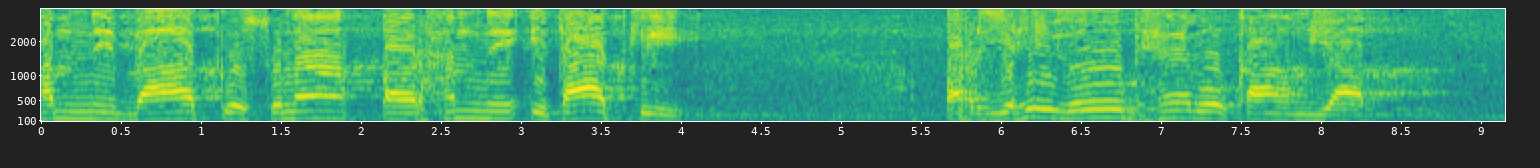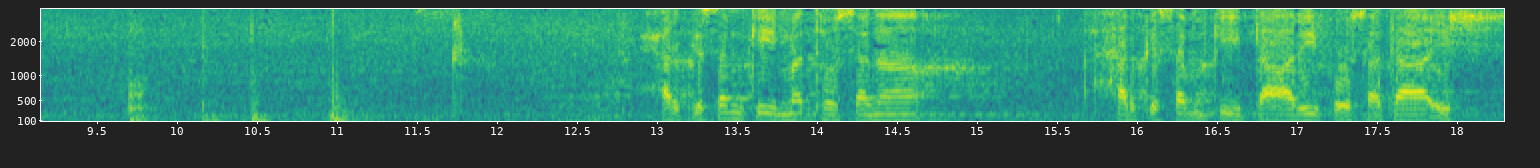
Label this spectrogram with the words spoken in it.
ہم نے بات کو سنا اور ہم نے اطاعت کی۔ اور یہی لوگ ہیں وہ کامیاب۔ ہر قسم کی مد و ثنا، ہر قسم کی تعریف و ستائش۔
